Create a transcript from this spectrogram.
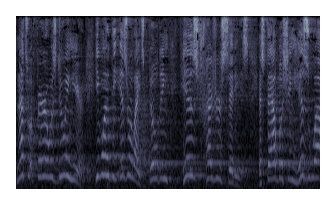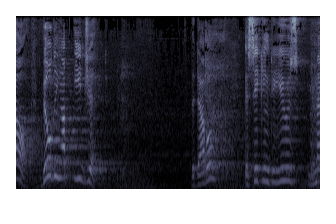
And that's what Pharaoh was doing here. He wanted the Israelites building his treasure cities, establishing his wealth, building up Egypt. The devil is seeking to use men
